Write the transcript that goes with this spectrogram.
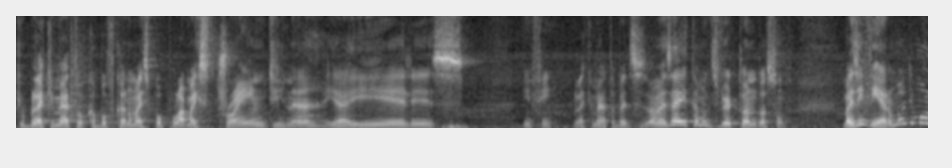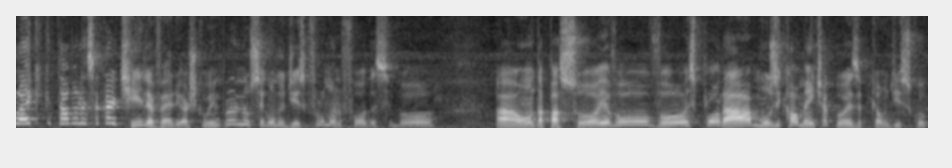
que o Black Metal acabou ficando mais popular, mais trend, né? E aí eles. Enfim, Black Metal veio desses. Mas aí estamos desvirtuando do assunto. Mas enfim, era uma de moleque que tava nessa cartilha, velho. Eu acho que o Emperor no segundo disco falou, mano, foda-se, vou. A onda passou e eu vou, vou explorar musicalmente a coisa, porque é um disco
